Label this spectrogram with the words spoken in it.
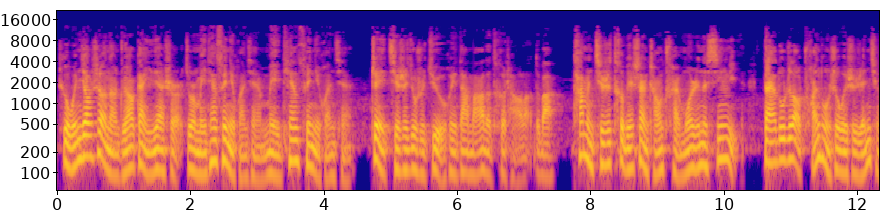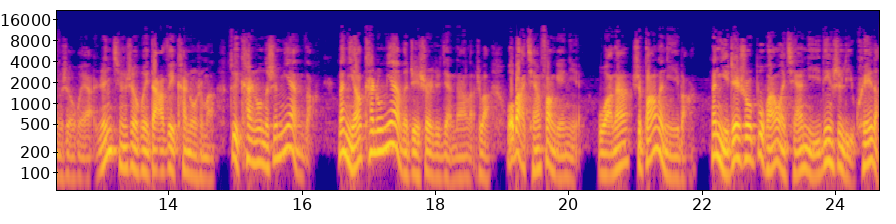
这个文交社呢，主要干一件事儿，就是每天催你还钱，每天催你还钱。这其实就是居委会大妈的特长了，对吧？他们其实特别擅长揣摩人的心理。大家都知道，传统社会是人情社会啊，人情社会大家最看重什么？最看重的是面子。那你要看重面子这事儿就简单了，是吧？我把钱放给你，我呢是帮了你一把。那你这时候不还我钱，你一定是理亏的，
